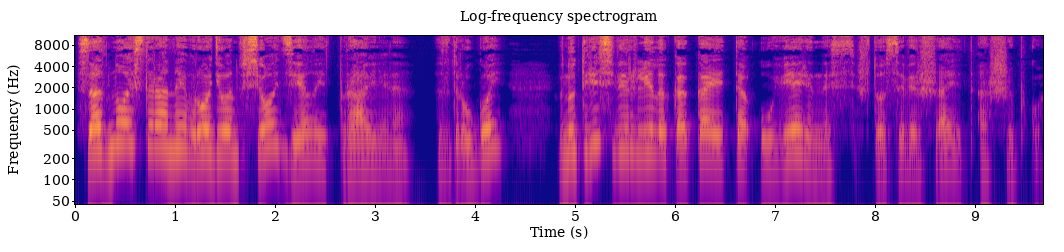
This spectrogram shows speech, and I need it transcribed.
С одной стороны, вроде он все делает правильно, с другой — внутри сверлила какая-то уверенность, что совершает ошибку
